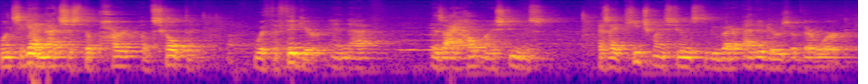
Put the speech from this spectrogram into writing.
once again, that's just the part of sculpting with the figure and that as I help my students, as I teach my students to be better editors of their work,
